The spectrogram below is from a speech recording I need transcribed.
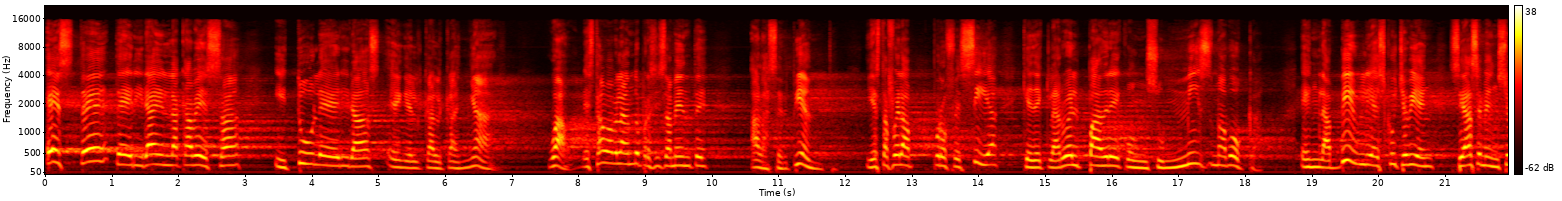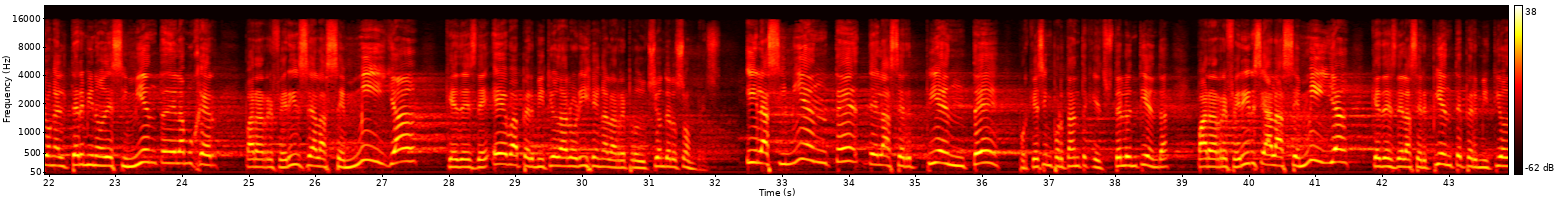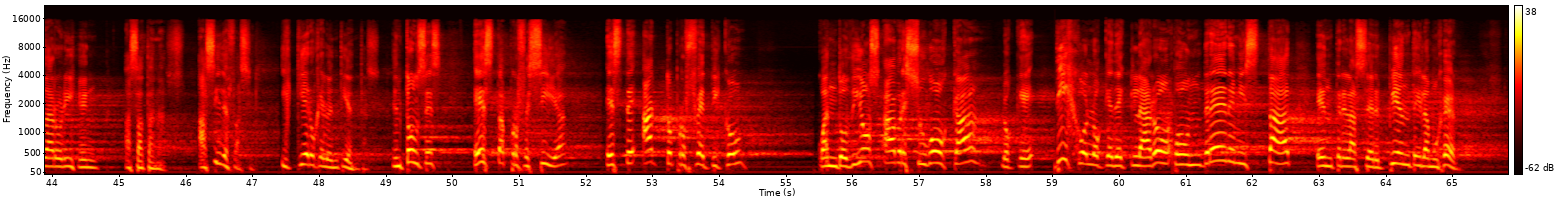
Este te herirá en la cabeza y tú le herirás en el calcañar. Wow, estaba hablando precisamente a la serpiente. Y esta fue la profecía que declaró el Padre con su misma boca. En la Biblia, escuche bien, se hace mención al término de simiente de la mujer para referirse a la semilla que desde Eva permitió dar origen a la reproducción de los hombres. Y la simiente de la serpiente, porque es importante que usted lo entienda, para referirse a la semilla que desde la serpiente permitió dar origen a Satanás. Así de fácil. Y quiero que lo entiendas. Entonces, esta profecía, este acto profético, cuando Dios abre su boca, lo que dijo, lo que declaró, pondré enemistad entre la serpiente y la mujer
